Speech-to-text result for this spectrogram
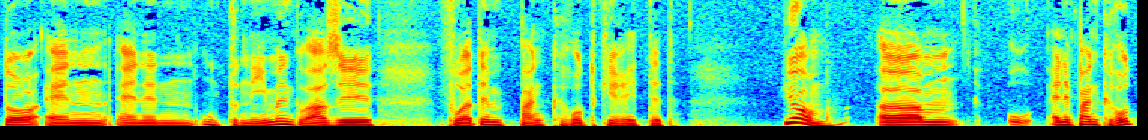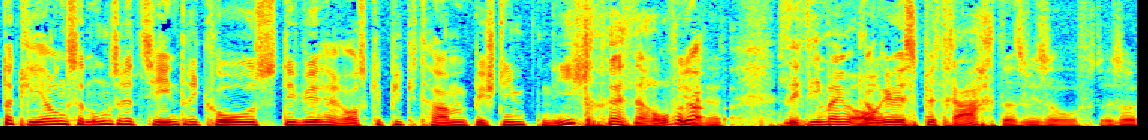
da ein, einen Unternehmen quasi vor dem Bankrott gerettet. Ja, ähm, eine Bankrotterklärung sind unsere zehn Trikots, die wir herausgepickt haben, bestimmt nicht. Na, hoffentlich ja. nicht. Es liegt immer im Auge des Betrachters, wie so oft. Also,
